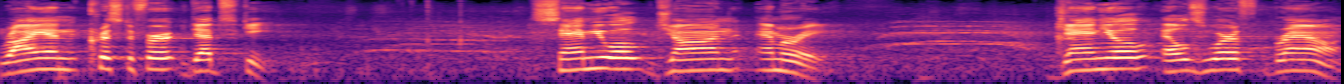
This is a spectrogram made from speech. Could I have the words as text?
Ryan Christopher Debsky. Samuel John Emery. Daniel Ellsworth Brown.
